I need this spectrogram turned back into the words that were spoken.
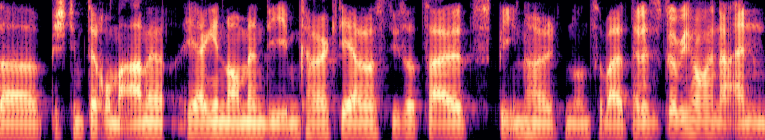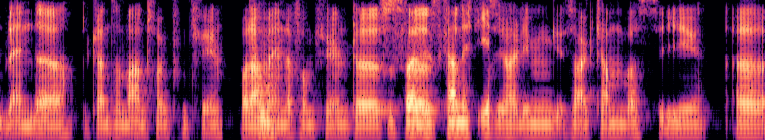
da bestimmte Romane hergenommen, die eben Charaktere aus dieser Zeit beinhalten und so Ja, weiter. das ist, glaube ich, auch eine Einblende ganz am Anfang vom Film oder am. Ende vom Film, dass, Das weiß ich jetzt gar dass nicht. sie halt eben gesagt haben, was sie, äh,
